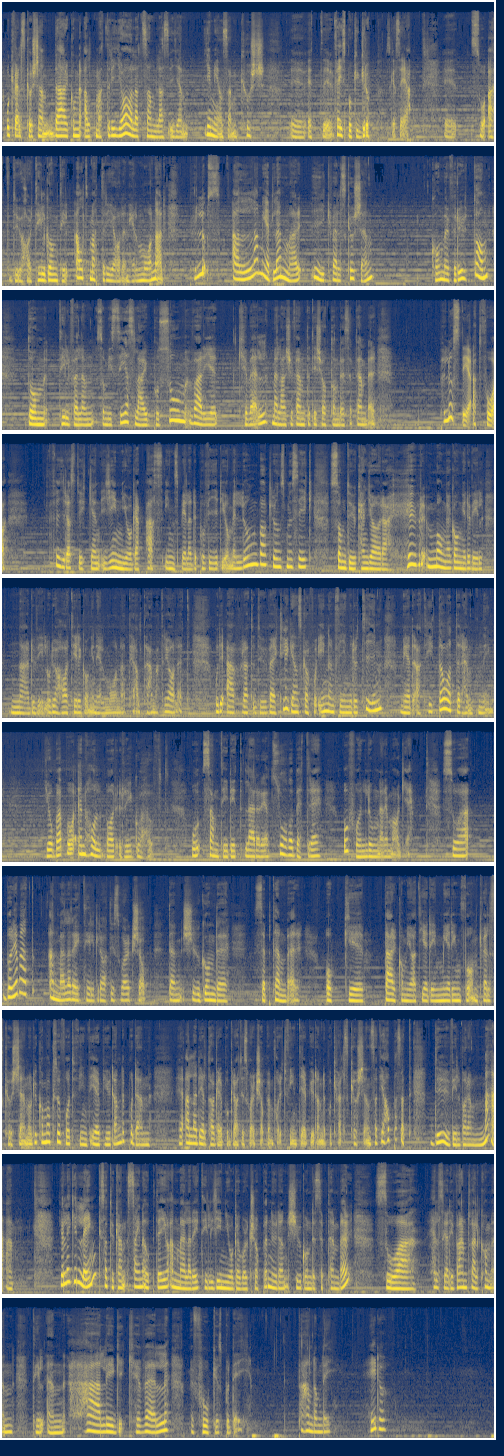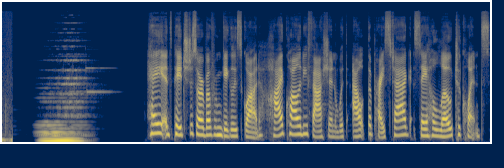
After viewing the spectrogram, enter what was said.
Och kvällskursen, där kommer allt material att samlas i en gemensam kurs. Eh, ett eh, Facebookgrupp ska jag säga. Eh, så att du har tillgång till allt material en hel månad. Plus alla medlemmar i kvällskursen kommer förutom de tillfällen som vi ses live på Zoom varje kväll mellan 25 till 28 september. Plus det att få fyra stycken yin-yoga-pass inspelade på video med lugn bakgrundsmusik som du kan göra hur många gånger du vill, när du vill. Och du har tillgång en hel månad till allt det här materialet. Och det är för att du verkligen ska få in en fin rutin med att hitta återhämtning, jobba på en hållbar rygg och höft och samtidigt lära dig att sova bättre och få en lugnare mage. Så börja med att anmäla dig till gratis workshop den 20 september. Och eh, där kommer jag att ge dig mer info om kvällskursen och du kommer också få ett fint erbjudande på den. Eh, alla deltagare på gratisworkshopen får ett fint erbjudande på kvällskursen så jag hoppas att du vill vara med. Jag lägger länk så att du kan signa upp dig och anmäla dig till yin yoga workshopen nu den 20 september. Så hälsar jag dig varmt välkommen till en härlig kväll med fokus på dig. Ta hand om dig. Hej då! Hey, it's Paige DeSorbo from Giggly Squad. High quality fashion without the price tag. Say hello to Quince.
